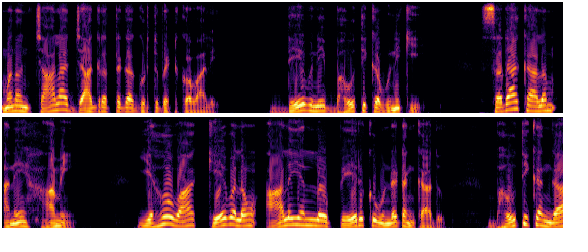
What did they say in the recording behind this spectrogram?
మనం చాలా జాగ్రత్తగా గుర్తుపెట్టుకోవాలి. దేవుని భౌతిక ఉనికి సదాకాలం అనే హామీ. యహోవా కేవలం ఆలయంలో పేరుకు ఉండటం కాదు భౌతికంగా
